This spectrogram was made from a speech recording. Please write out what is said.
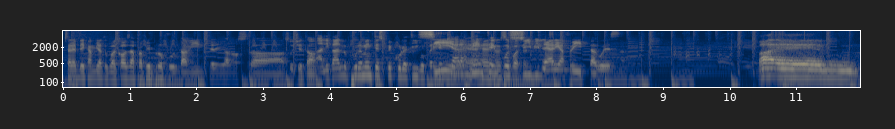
sarebbe cambiato qualcosa proprio profondamente nella nostra società? A livello puramente speculativo, perché Sì, chiaramente eh, è impossibile. È aria fritta questa. Ma ehm,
